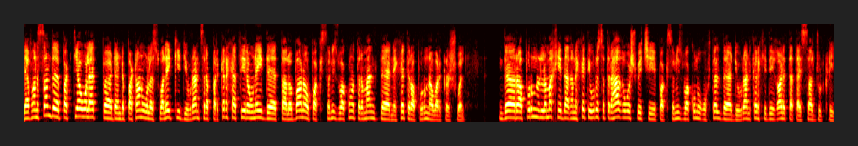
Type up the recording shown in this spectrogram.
د افغانستان د پکتیا ولایت په ډنډ پټان ولسوالۍ کې ډیورند سره پر کرښه تیر اونۍ د طالبانو او پاکستاني ځواکونو ترمنځ د نښتې راپورونه ورکړل شول. د راپورونو له مخې دغه نښتې وروسته تر هغه وشوې چې پاکستاني ځواکونو غوښتل د ډیورنډ کرښې دې غاړې ته تاسیسات جوړ کړي.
